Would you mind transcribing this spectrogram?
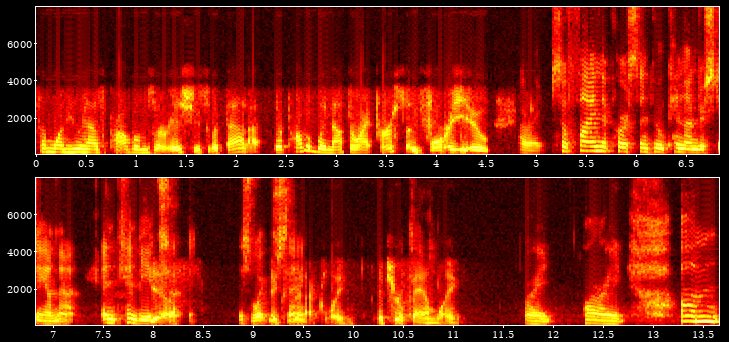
someone who has problems or issues with that, they're probably not the right person for you. All right. So find the person who can understand that and can be yes. accepting, is what you're exactly. saying. Exactly. It's your okay. family. Right. All right. Um,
